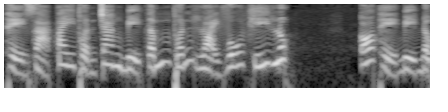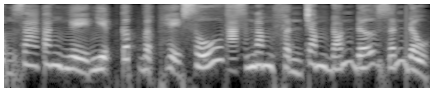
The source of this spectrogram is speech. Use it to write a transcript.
Thể giả tay thuận trang bị tấm thuẫn loại vũ khí lúc. Có thể bị động gia tăng nghề nghiệp cấp bậc hệ số 5% đón đỡ dẫn đầu.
